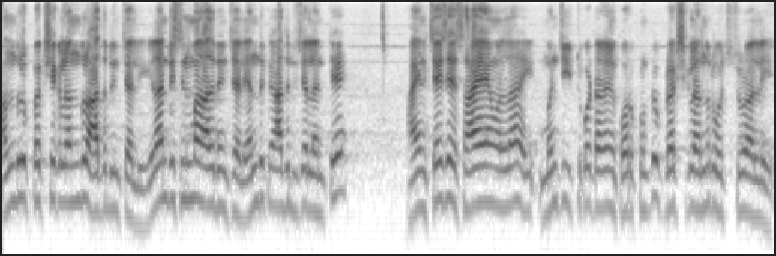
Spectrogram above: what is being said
అందరూ ప్రేక్షకులందరూ ఆదరించాలి. ఇలాంటి సినిమాలు ఆదరించాలి. ఎందుకు ఆదరించాలంటే ఆయన చేసే సహాయం వల్ల మంచి ఇట్టు కొట్టాలని కోరుకుంటూ ప్రేక్షకులందరూ వచ్చి చూడాలి.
